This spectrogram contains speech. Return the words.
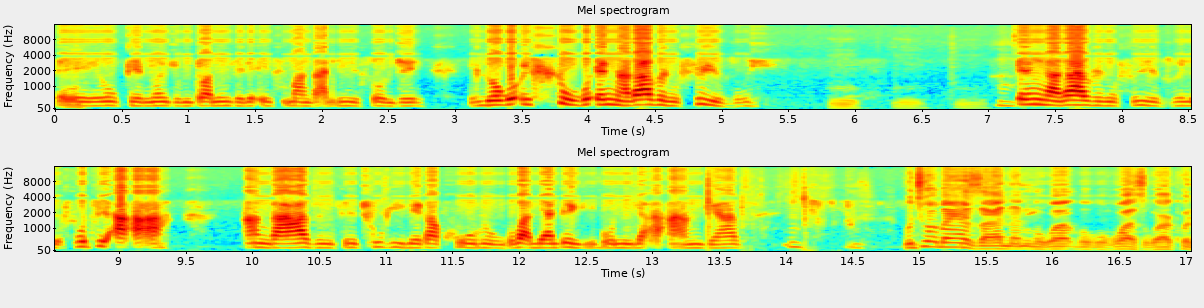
Eh ugenqwe nje umntwana indlela esimangaliso nje lokho ihluko engingakaze ngisizwe. Engingakaze ngisizwe futhi a a angazi ngisethukile kakhulu ngoba le nto engiyibonile angiyazi Kuthiwa bayazana ngokwa- ngokwazi kwakho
